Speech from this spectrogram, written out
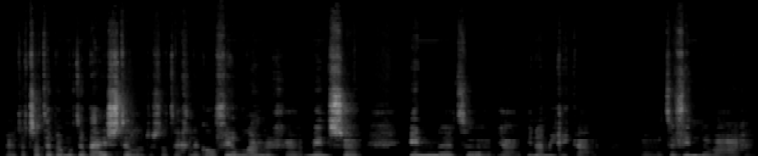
dat ze dat hebben moeten bijstellen. Dus dat eigenlijk al veel langer mensen in, het, ja, in Amerika te vinden waren.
